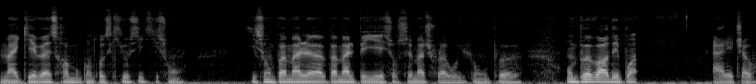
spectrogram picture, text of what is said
Mike Evans, Ramon contre ski aussi qui sont, qui sont pas mal, pas mal payés sur ce match. Voilà, on peut, on peut avoir des points. Allez, ciao.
